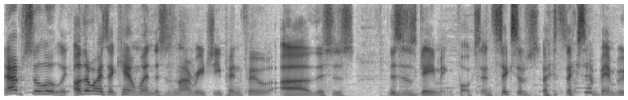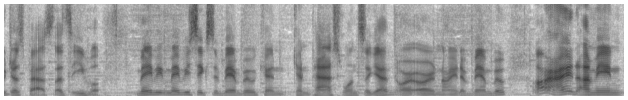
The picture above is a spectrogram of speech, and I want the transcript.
absolutely. Otherwise, I can't win. This is not Riichi Pinfu. Uh, this is this is gaming, folks. And six of six of bamboo just passed. That's evil. Maybe maybe six of bamboo can can pass once again, or or nine of bamboo. All right. I mean,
